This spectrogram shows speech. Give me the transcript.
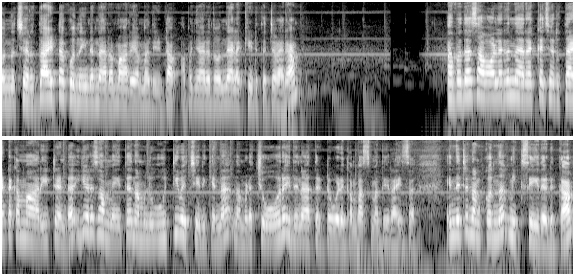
ഒന്ന് ചെറുതായിട്ടൊക്കെ ഒന്ന് ഇതിന്റെ നിറം മാറിയാൽ മതി കേട്ടോ. അപ്പോൾ ഞാനിതൊന്ന് ഇളക്കി എടുത്തിട്ട് വരാം. അപ്പോൾ ഇതാ സവോളയുടെ നിറമൊക്കെ ചെറുതായിട്ടൊക്കെ മാറിയിട്ടുണ്ട്. ഈ ഒരു സമയത്ത് നമ്മൾ ഊറ്റി വെച്ചിരിക്കുന്ന നമ്മുടെ ചോറ് ഇതിനകത്ത് ഇട്ട് കൊടുക്കാം ബസ്മതി റൈസ്. എന്നിട്ട് നമുക്കൊന്ന് മിക്സ് ചെയ്തെടുക്കാം.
